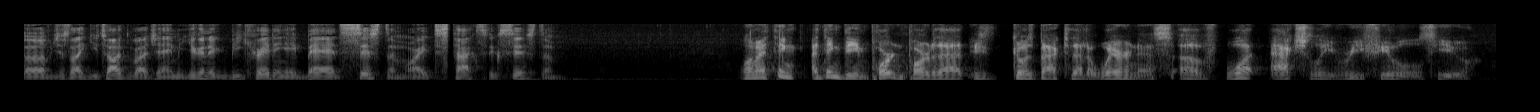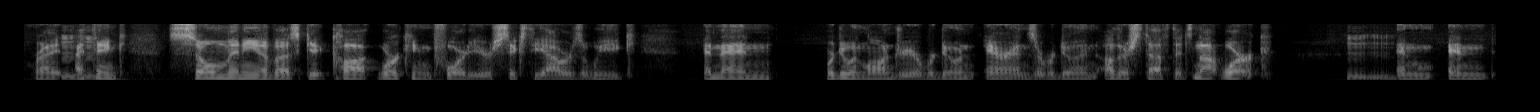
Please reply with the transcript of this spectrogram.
of just like you talked about, Jamie, you're going to be creating a bad system or a toxic system. Well, and I think I think the important part of that is, goes back to that awareness of what actually refuels you, right? Mm-hmm. I think so many of us get caught working 40 or 60 hours a week and then we're doing laundry or we're doing errands or we're doing other stuff that's not work. Mm-hmm. And and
